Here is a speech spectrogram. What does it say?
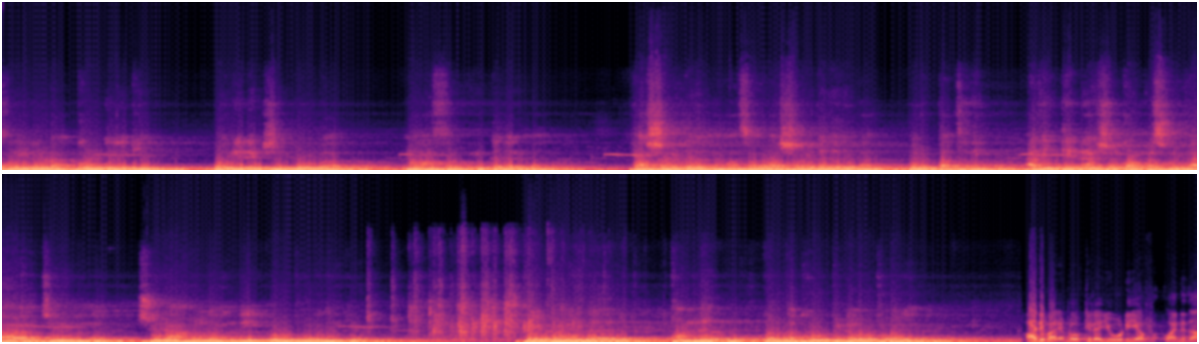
സ്ത്രീകളുടെ അക്കൗണ്ടിലേക്ക് ഒരു ലക്ഷം രൂപ മാസം ഇട്ടു തരുന്ന വർഷം ഇട്ട് തരുന്ന മാസം വർഷം ഇട്ട് തരുന്ന ഒരു പദ്ധതി അത് ഇന്ത്യൻ നാഷണൽ കോൺഗ്രസ് വിഭാവനം ചെയ്യുമെന്ന് ശ്രീ രാഹുൽ ഗാന്ധി ഉറപ്പു പറഞ്ഞിരിക്കുകയാണ് പ്രിയപ്പെട്ടവരെ, ഇത് പണ്ട് കൊടുത്ത കുറിപ്പിന്റെ ഉറപ്പ് അടിമാലി ബ്ലോക്കിലെ യു ഡി എഫ് വനിതാ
